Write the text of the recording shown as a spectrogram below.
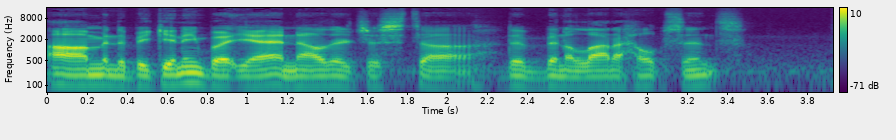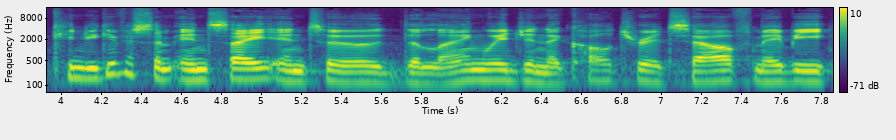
um, in the beginning, but yeah, and now they're just uh, there've been a lot of help since. Can you give us some insight into the language and the culture itself? Maybe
